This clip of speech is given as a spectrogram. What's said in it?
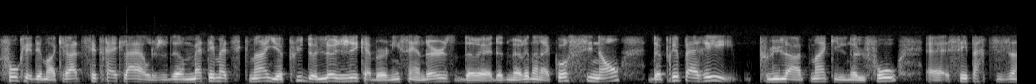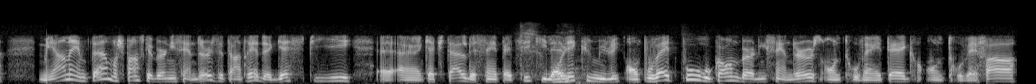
faut que les démocrates, c'est très clair. je veux dire, mathématiquement, il n'y a plus de logique à Bernie Sanders de, de demeurer dans la course, sinon de préparer plus lentement qu'il ne le faut euh, ses partisans. Mais en même temps, moi, je pense que Bernie Sanders est en train de gaspiller euh, un capital de sympathie qu'il avait cumulé. On pouvait être pour ou contre Bernie Sanders, on le trouvait intègre, on le trouvait fort,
